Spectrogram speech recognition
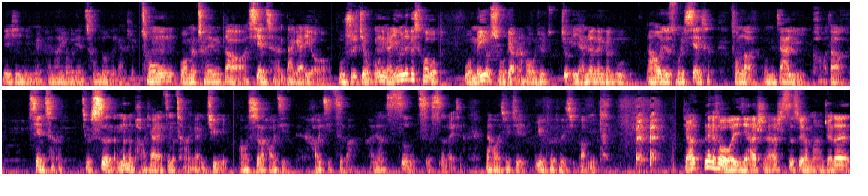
内心里面可能有点冲动的感觉。从我们村到县城大概有五十九公里嘛，因为那个时候我我没有手表，然后我就就沿着那个路，然后我就从县城从老我们家里跑到县城。就试能不能跑下来这么长一个距离，然后我试了好几好几次吧，好像四五次试了一下，然后就去又偷偷去报名。然后那个时候我已经二十二十四岁了嘛，觉得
